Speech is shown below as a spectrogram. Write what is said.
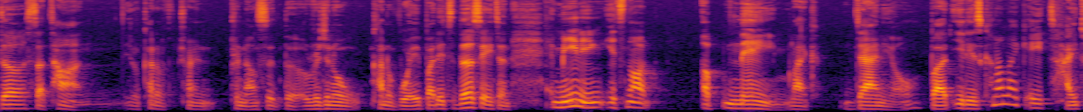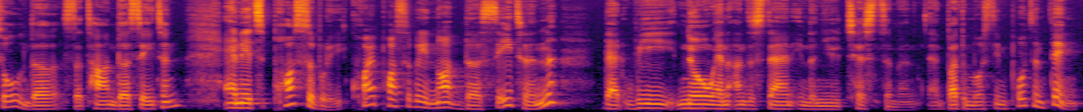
the Satan. You know, kind of try and pronounce it the original kind of way, but it's the Satan, meaning it's not a name like Daniel, but it is kind of like a title, the Satan, the Satan, and it's possibly, quite possibly, not the Satan that we know and understand in the New Testament. But the most important thing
